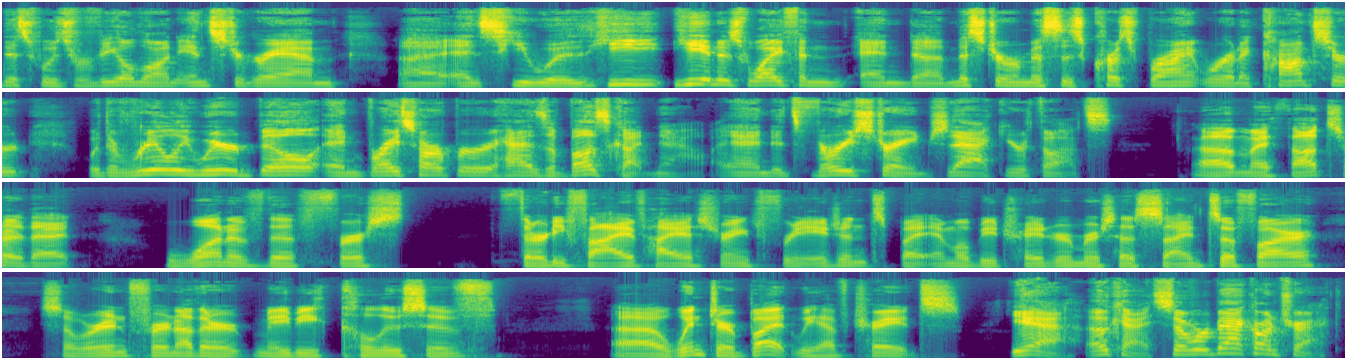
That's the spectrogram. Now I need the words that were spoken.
This was revealed on Instagram uh, as he was he he and his wife and and uh, Mr. and Mrs. Kris Bryant were at a concert with a really weird bill, and Bryce Harper has a buzz cut now, and it's very strange. Zach, your thoughts? Uh, my thoughts are that one of the first 35 highest ranked free agents by MLB trade rumors has signed so far. So we're in for another maybe collusive uh, winter, but we have trades. Yeah. Okay. So we're back on track.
